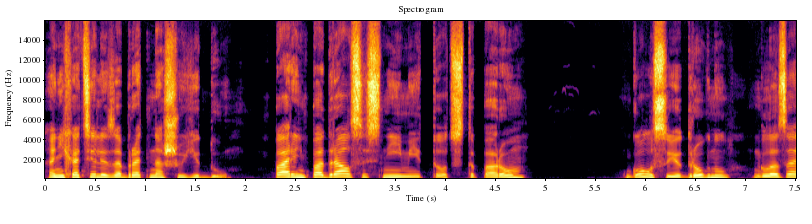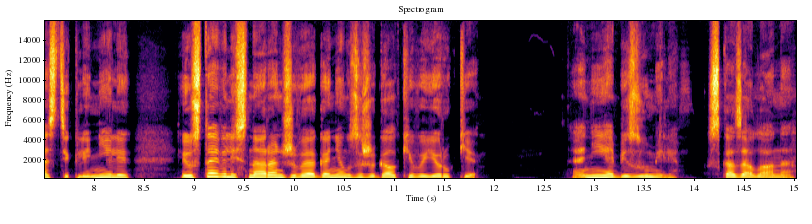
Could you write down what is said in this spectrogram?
Они хотели забрать нашу еду. Парень подрался с ними, и тот с топором. Голос ее дрогнул, глаза остекленели и уставились на оранжевый огонек зажигалки в ее руке. «Они обезумели», — сказала она.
